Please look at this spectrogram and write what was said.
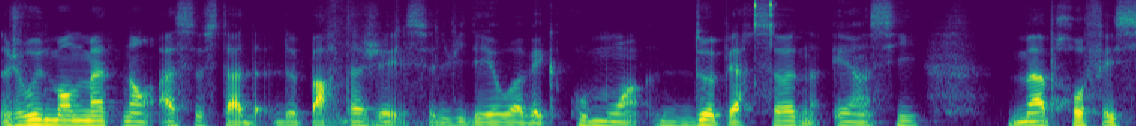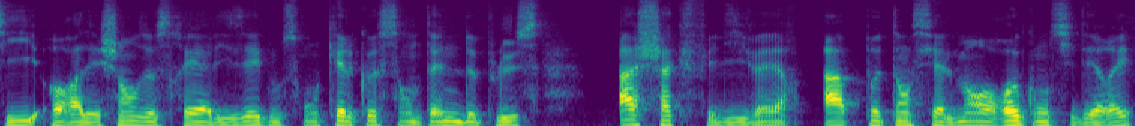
Je vous demande maintenant à ce stade de partager cette vidéo avec au moins deux personnes et ainsi ma prophétie aura des chances de se réaliser. Nous serons quelques centaines de plus à chaque fait divers à potentiellement reconsidérer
